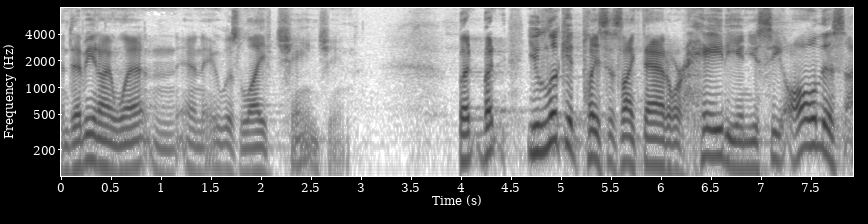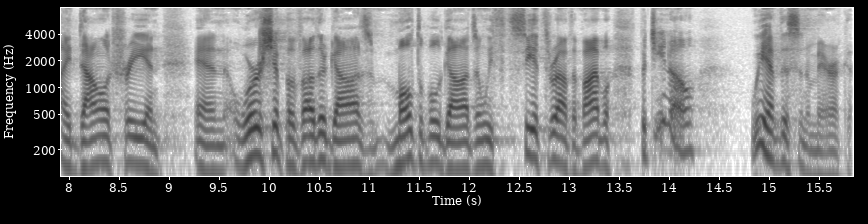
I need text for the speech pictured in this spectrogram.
And Debbie and I went, and, and it was life changing. But, but you look at places like that or Haiti, and you see all this idolatry and, and worship of other gods, multiple gods, and we see it throughout the Bible. But you know, we have this in America.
